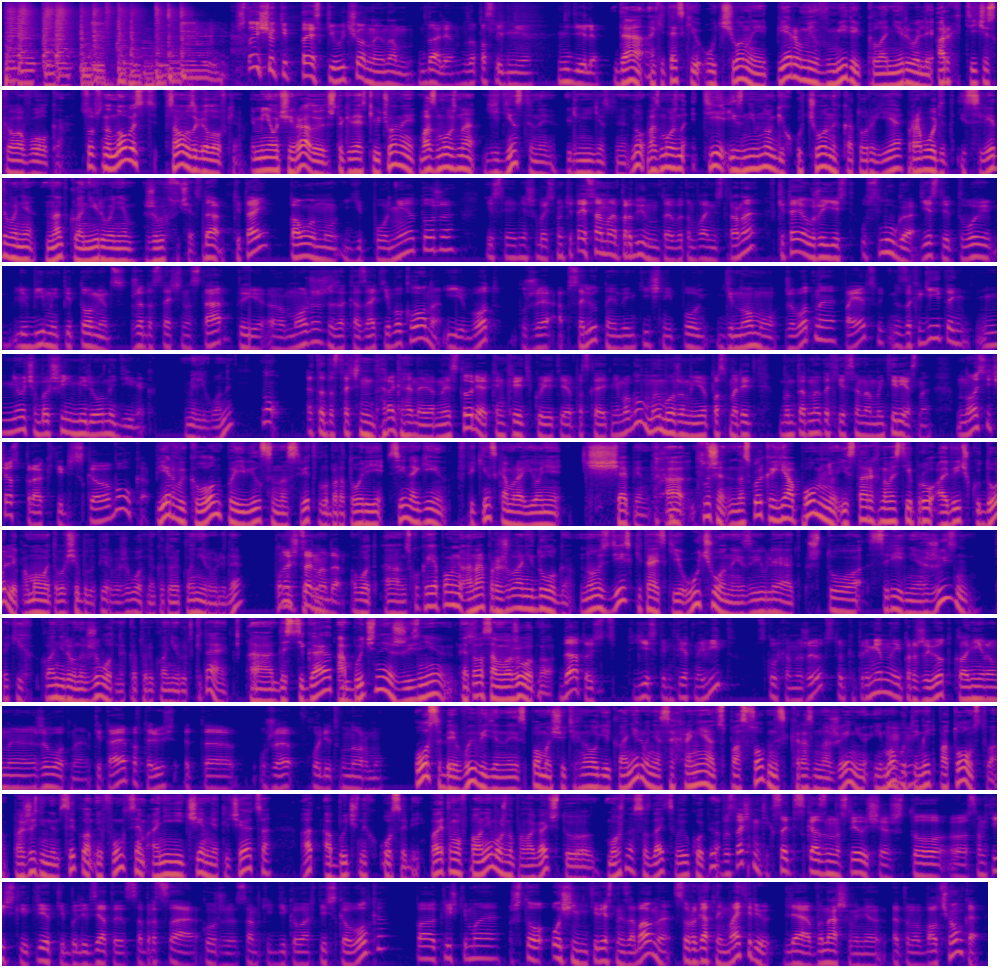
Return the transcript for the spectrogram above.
Что еще китайские ученые нам дали за последние недели? Да, а китайские ученые первыми в мире клонировали арктического волка. Собственно, новость в самом заголовке. И меня очень радует, что китайские ученые, возможно, единственные или не единственные, ну, возможно, те из немногих ученых, которые проводят исследования над клонированием живых существ. Да, Китай, по-моему, Япония тоже, если я не ошибаюсь. Но Китай самая продвинутая в этом плане страна. В Китае уже есть услуга. Если твой любимый питомец уже достаточно стар, ты э, можешь заказать его клона. И вот уже абсолютно идентичный по геному животное появится за какие-то не очень большие миллионы денег. Миллионы? Ну, это достаточно дорогая, наверное, история. Конкретику я тебе подсказать не могу. Мы можем ее посмотреть в интернетах, если нам интересно. Но сейчас про арктического волка. Первый клон появился на свет в лаборатории Синагин в пекинском районе Чапин. А, слушай, насколько я помню из старых новостей про овечку Долли, по-моему, это вообще было первое животное, которое клонировали, да? Ну, Помнишь официально, такое? да. Вот, а, насколько я помню, она прожила недолго. Но здесь китайские ученые заявляют, что средняя жизнь таких клонированных животных, которые клонируют в Китае, а, достигают обычной жизни этого самого животного. Да, то есть есть конкретный вид, сколько оно живет, столько примерно и проживет клонированное животное. В Китае, повторюсь, это уже входит в норму. Особи, выведенные с помощью технологии клонирования, сохраняют способность к размножению и могут Мгм. иметь потомство. По жизненным циклам и функциям они ничем не отличаются от обычных особей. Поэтому вполне можно полагать, что можно создать свою копию. В источнике, кстати, сказано следующее, что э, соматические клетки были взяты с образца кожи самки дикого арктического волка по кличке Майя, что очень интересно и забавно, суррогатной матерью для вынашивания этого волчонка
